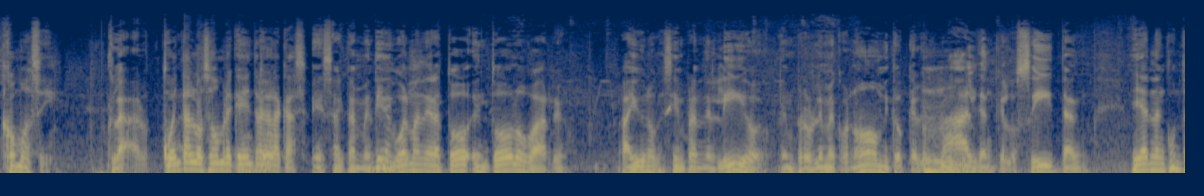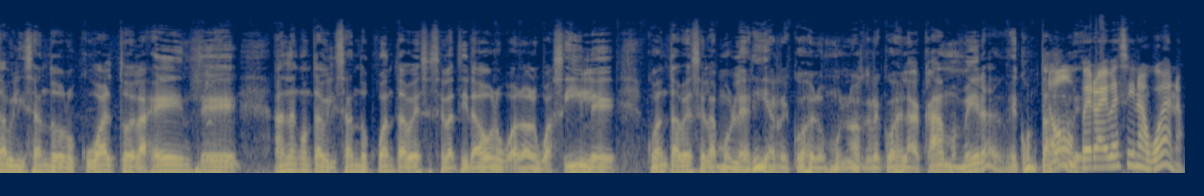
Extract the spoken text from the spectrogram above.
¿Cómo así? Claro. Cuentan los hombres que En entran a la casa. Exactamente. Y de igual manera, todo, en todos los barrios hay uno que siempre anda en lío, en problemas económicos, que los valgan, que los citan. Ellas andan contabilizando los cuartos de la gente, andan contabilizando cuántas veces se le ha tirado los, los alguaciles, cuántas veces la mueblería recoge, los, mu- lo- recoge la cama. Mira, es No, contable. pero hay vecinas buenas.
